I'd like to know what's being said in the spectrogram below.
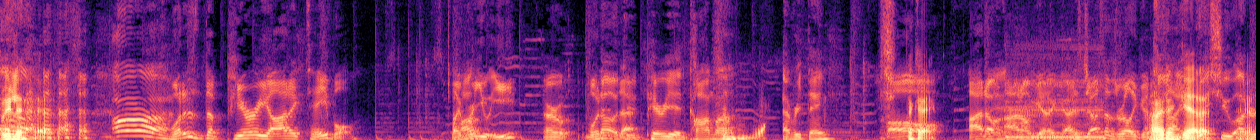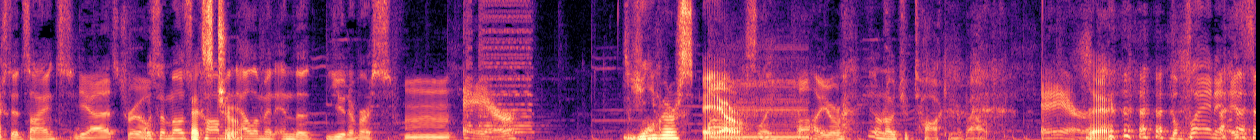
really heavy. Ah. What is the periodic table? Like where you eat? Or what No, that? dude. Period, comma, everything. Oh, Okay. I don't I don't get it, guys. Justin's really good I at didn't get it. wish you Okay. understood science. Yeah, that's true. What's the most That's common true. element in the universe? Mm, air. Universe air. Honestly, Oh, you're right. you don't know what you're talking about. Air. Yeah. The planet is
